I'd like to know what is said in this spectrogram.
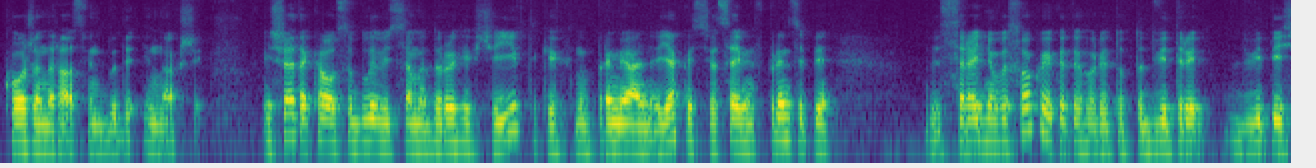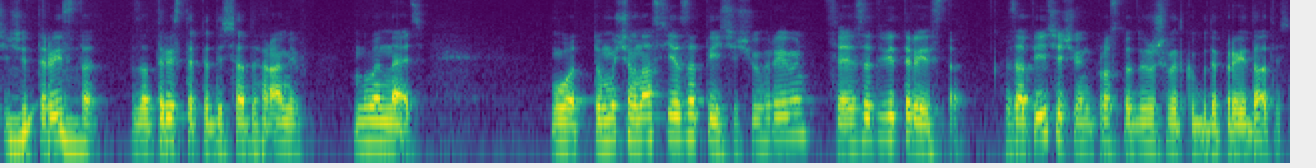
кожен раз він буде інакший. І ще така особливість саме дорогих чаїв, таких ну, преміальної якості, оце він, в принципі, середньовисокої категорії, тобто 2-3 2300 за 350 грамів млинець. От, тому що в нас є за 1000 гривень, це за 2300. За 1000 він просто дуже швидко буде приїдатись.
